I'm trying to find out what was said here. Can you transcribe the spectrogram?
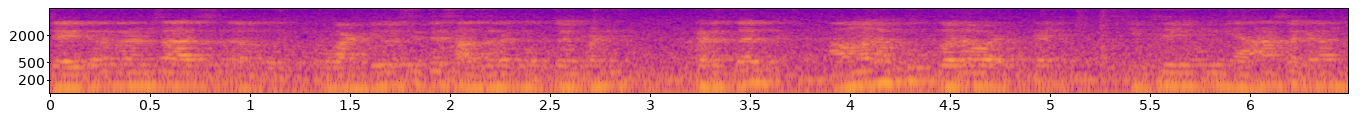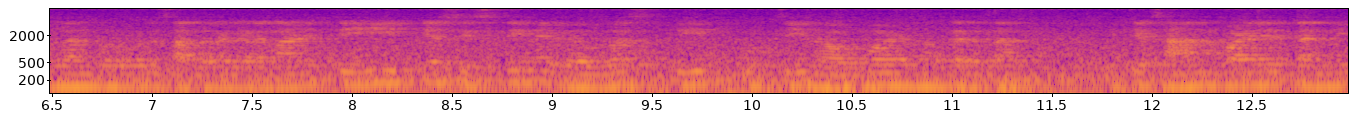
जयद्रथांचा आज वाढदिवस इथे साजरा करतोय पण खरं तर आम्हाला खूप बरं वाटतंय इथे येऊन या सगळ्या मुलांबरोबर साजरा करायला आणि तेही इतक्या शिस्तीने व्यवस्थित कुठची धावपळ न करता इतके छानपणे त्यांनी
